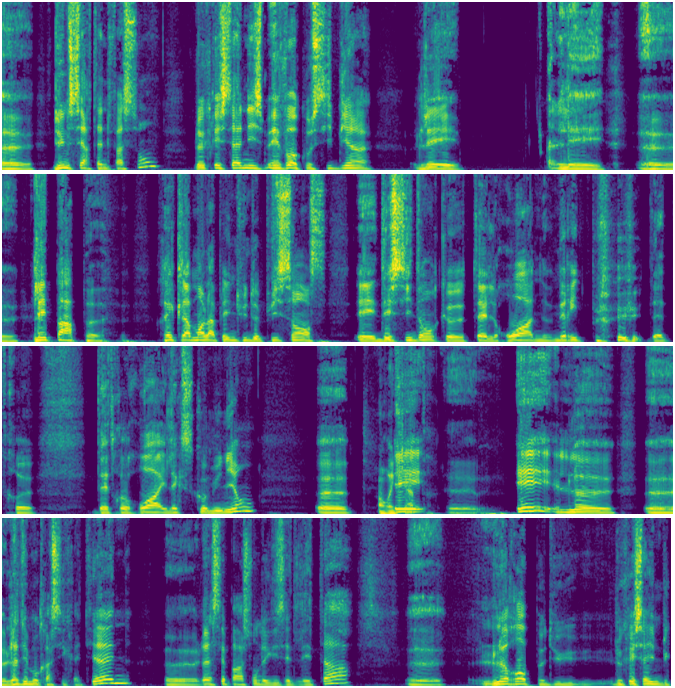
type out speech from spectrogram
Euh, d'une certaine façon, le christianisme évoque aussi bien les, les, les papes réclamant la plénitude de puissance et décidant que tel roi ne mérite plus d'être d'être roi et l'excommuniant. Euh, et, euh, et le, euh, la démocratie chrétienne, la séparation de l'Église et de l'État, l'Europe du le christianisme du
